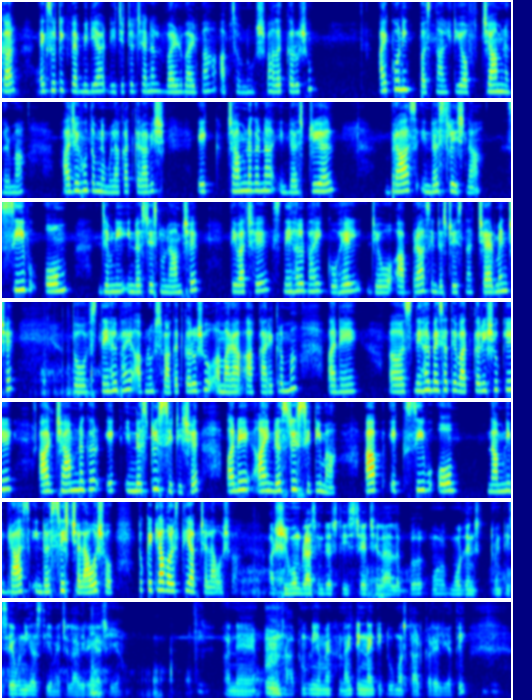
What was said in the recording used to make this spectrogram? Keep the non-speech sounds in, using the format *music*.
નમસ્કાર. Exotic web media digital channel world વાઇડમાં આપ સૌનું સ્વાગત કરું છું. આઇકોનિક પર્સનાલિટી ઓફ જામનગરમાં આજે હું તમને મુલાકાત કરાવીશ. એક જામનગરના ઇન્ડસ્ટ્રીયલ બ્રાસ ઇન્ડસ્ટ્રીઝના શિવ ઓમ જેમની ઇન્ડસ્ટ્રીઝનું નામ છે. તેવા છે સ્નેહલભાઈ ગોહેલ, જેઓ આ બ્રાસ ઇન્ડસ્ટ્રીઝના ચેરમેન છે. તો સ્નેહલભાઈ, આપનું સ્વાગત કરું છું અમારા આ કાર્યક્રમમાં અને સ્નેહલભાઈ સાથે વાત કરીશું કે આ જામનગર એક ઇન્ડસ્ટ્રીઝ સિટી છે અને આ ઇન્ડસ્ટ્રીઝ સિટીમાં આપ એક શિવ ઓમ નામની બ્રાસ ઇન્ડસ્ટ્રીઝ ચલાવો છો. તો કેટલા વર્ષથી આપ ચલાવો છો આ? શિવમ બ્રાસ ઇન્ડસ્ટ્રીઝ છે. છેલ્લા લગભગ મોર દેન ટ્વેન્ટી સેવન યર્સથી અમે ચલાવી રહ્યા છીએ. અને આ કંપની અમે નાઇન્ટીન નાઇન્ટી ટુમાં સ્ટાર્ટ કરેલી હતી.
